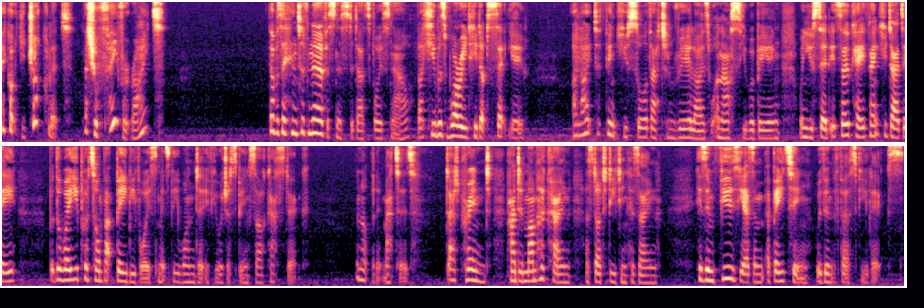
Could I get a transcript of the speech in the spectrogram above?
I got you chocolate. That's your favourite, right? There was a hint of nervousness to Dad's voice now, like he was worried he'd upset you. I like to think you saw that and realised what an ass you were being when you said, It's okay, thank you, Daddy. But the way you put on that baby voice makes me wonder if you were just being sarcastic. Not that it mattered. Dad grinned, handed Mum her cone, and started eating his own, his enthusiasm abating within the first few licks.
